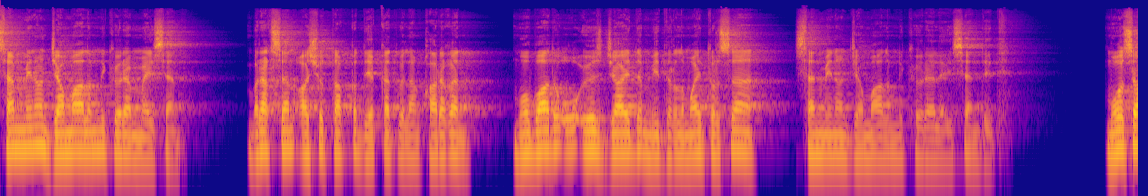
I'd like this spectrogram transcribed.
"Sen mening jamolimni ko'rolmaysan. Biroq sen ashu toqqa diqqat bilan qarag'in. Mubodo u o'z joyida midrilmay tursa, sen mening jamolimni ko'ralaysan" dedi. Musa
